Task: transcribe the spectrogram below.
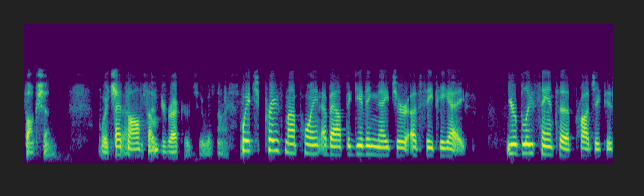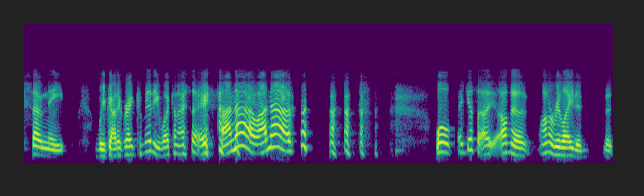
function which that's uh, awesome. Your records, it was nice. Which proves my point about the giving nature of CPAs. Your Blue Santa project is so neat. We've got a great committee. What can I say? I know, I know. well, I guess I, on a on a related but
